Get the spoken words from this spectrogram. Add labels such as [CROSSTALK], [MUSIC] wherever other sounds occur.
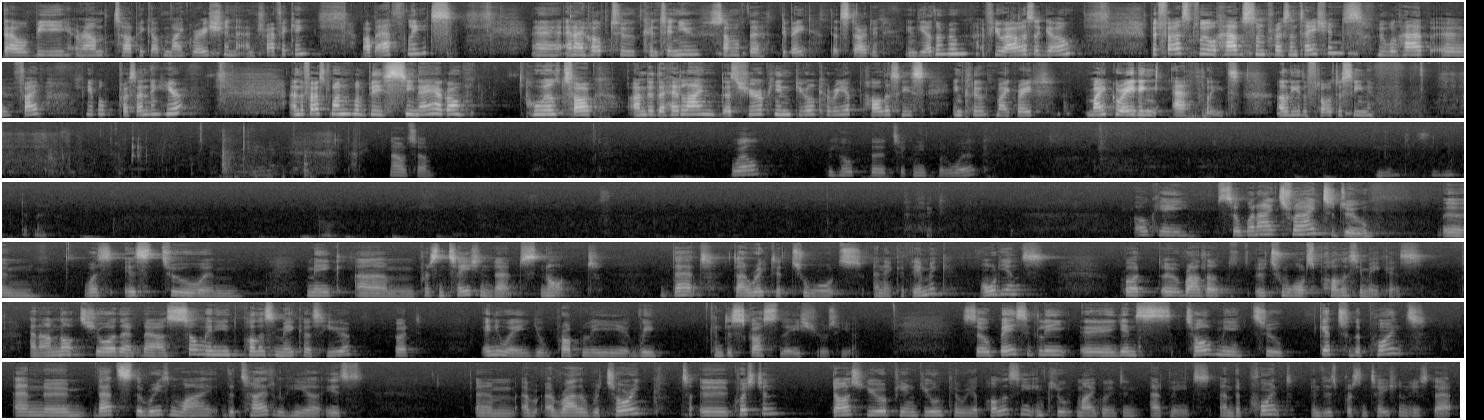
that will be around the topic of migration and trafficking of athletes. Uh, and I hope to continue some of the debate that started in the other room a few hours ago. But first, we will have some presentations. We will have uh, five people presenting here. And the first one will be Agergaard, who will talk under the headline Does European Dual Career Policies Include migrate, Migrating Athletes? I'll leave the floor to Sine. Now it's on. Well, we hope the technique will work. Perfect. Okay, so what I tried to do um, was is to um, make a um, presentation that's not that directed towards an academic audience, but uh, rather uh, towards policymakers. And I'm not sure that there are so many policymakers here, but anyway, you probably, we can discuss the issues here. So basically, uh, Jens told me to get to the point, and um, that's the reason why the title here is um, a, a, rather rhetoric uh, question. Does European dual career policy include migrating athletes? And the point in this presentation is that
